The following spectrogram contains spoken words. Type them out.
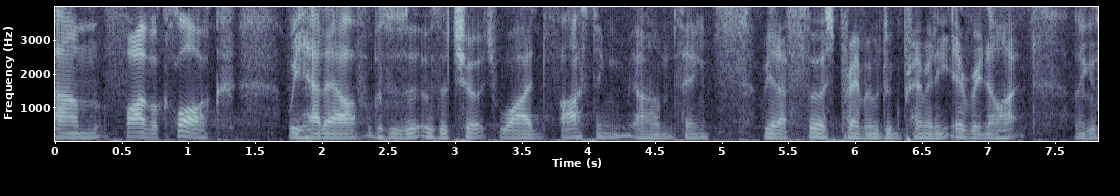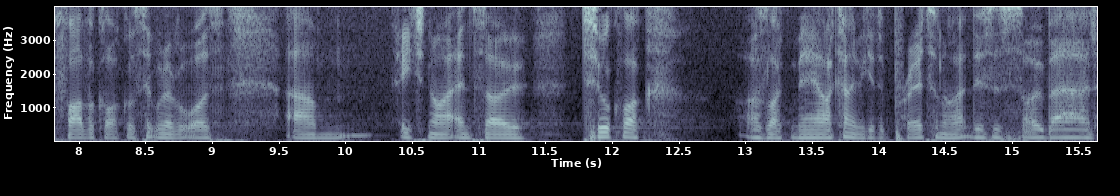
um, five o'clock, we had our, because it was a, it was a church wide fasting um, thing, we had our first prayer meeting. We were doing prayer meeting every night. I think it was five o'clock or six, whatever it was um, each night. And so two o'clock, I was like, man, I can't even get to prayer tonight. This is so bad.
